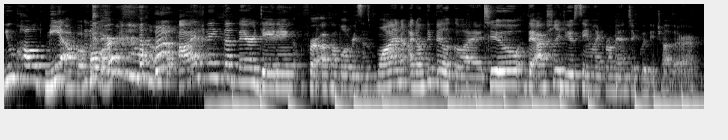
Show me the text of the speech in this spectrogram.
you called me out before. I think that they're dating for a couple of reasons. One, I don't think they look alike. Two, they actually do seem like romantic with each other.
